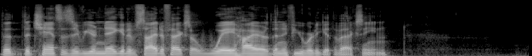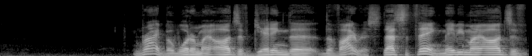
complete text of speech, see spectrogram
the the chances of your negative side effects are way higher than if you were to get the vaccine. Right, but what are my odds of getting the the virus? That's the thing. Maybe my odds of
